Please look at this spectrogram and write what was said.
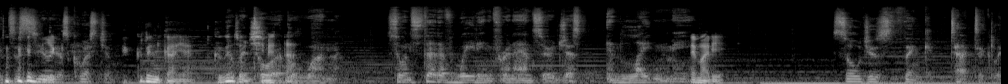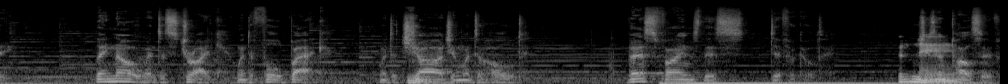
It's a serious question. 그러니까 야, 그건 a 좀 심했다. rhetorical one. So instead of waiting for an answer, just enlighten me. 내 말이. Soldiers think tactically. They know when to strike, when to fall back, when to charge, and when to hold. Vess finds this difficult. She's 그렇네. impulsive,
